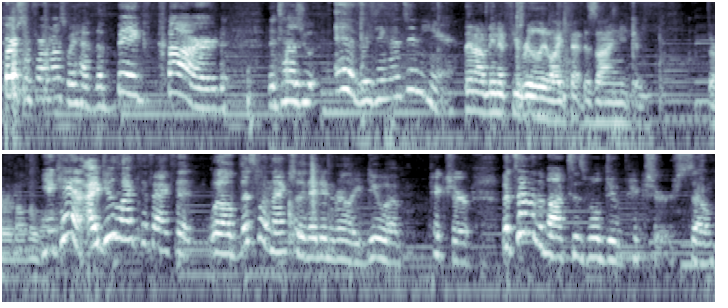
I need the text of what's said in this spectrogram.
First and foremost, we have the big card that tells you everything that's in here. Then, I mean, if you really like that design, you can throw it on the wall. You can. I do like the fact that, well, this one actually they didn't really do a picture, but some of the boxes will do pictures. So,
